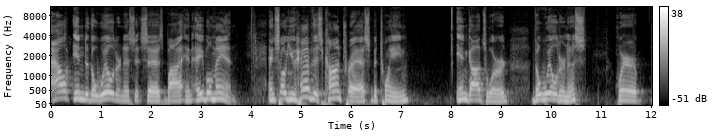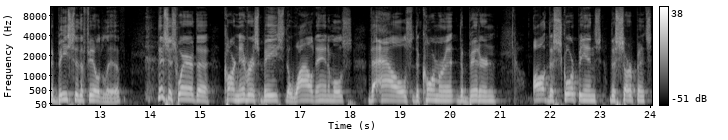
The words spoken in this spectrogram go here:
out into the wilderness, it says, by an able man. And so you have this contrast between, in God's Word, the wilderness where the beasts of the field live. This is where the carnivorous beasts, the wild animals, the owls, the cormorant, the bittern, all the scorpions, the serpents.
